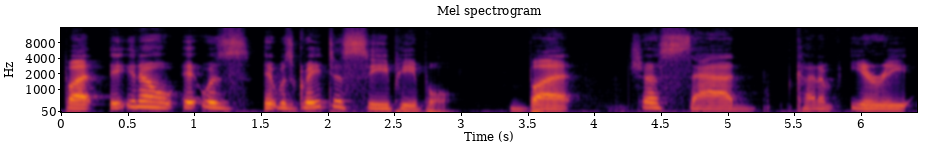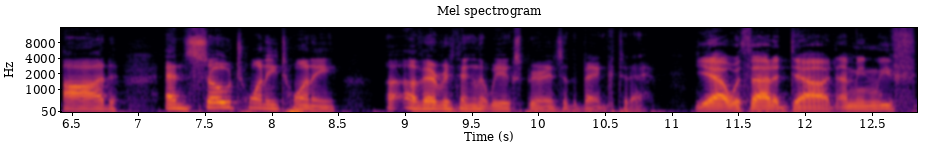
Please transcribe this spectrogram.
But it, you know, it was it was great to see people, but just sad, kind of eerie, odd, and so 2020 uh, of everything that we experience at the bank today. Yeah, without a doubt. I mean, we've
